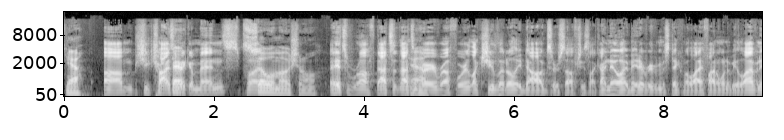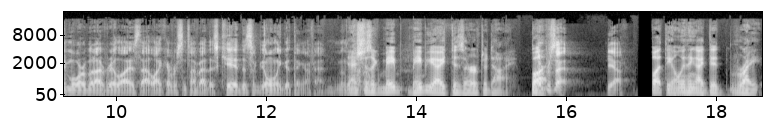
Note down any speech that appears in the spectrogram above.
Yeah. Um, she tries Fair- to make amends, but so emotional. it's rough. That's that's Yeah. a very rough where like she literally dogs herself. She's like, I know I made every mistake in my life. I don't want to be alive anymore, but I've realized that like ever since I've had this kid, that's like the only good thing I've had. Yeah, she's like, maybe maybe I deserve to die, but percent. Yeah, but the only thing I did right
